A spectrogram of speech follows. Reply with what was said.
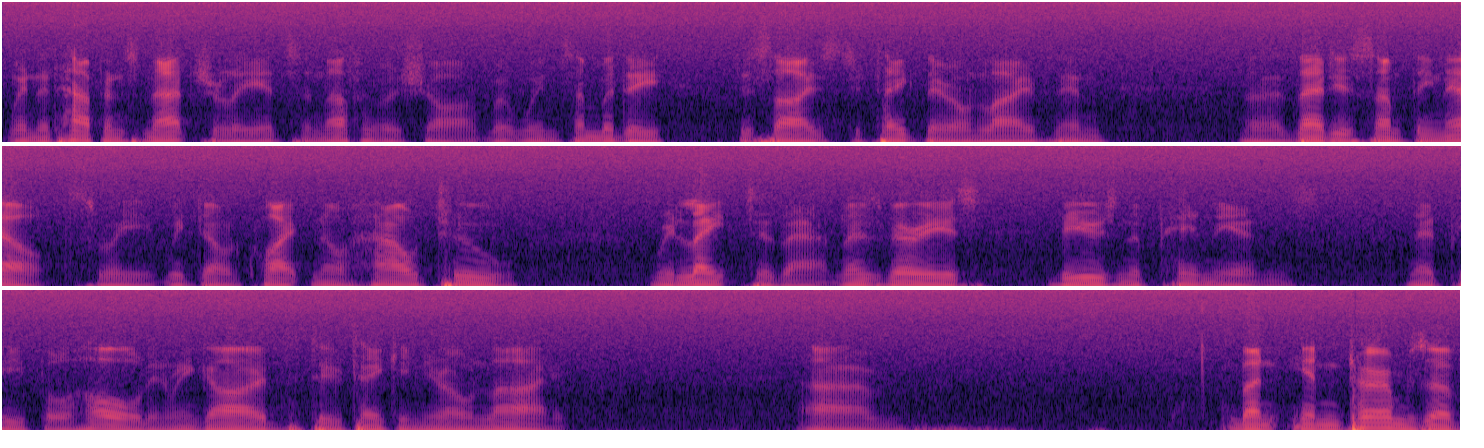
when it happens naturally, it's enough of a shock. But when somebody decides to take their own life, then uh, that is something else we, we don't quite know how to relate to that. And there's various views and opinions that people hold in regards to taking your own life. Um, but in terms of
